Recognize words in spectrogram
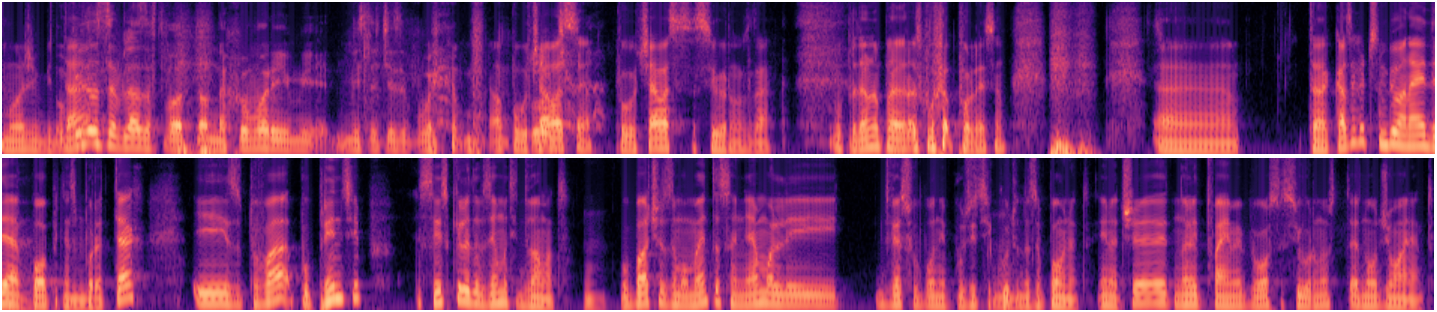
Може би Опитвам да. се вляза в твоя тон на хумор и ми, мисля, че се получи. А, получава се. Получава се със сигурност, да. Определено прави разговора по-лесен. А, Та, казаха, че съм била една идея Да. по-опитен според тях и затова по принцип са искали да вземат и двамата. Обаче за момента са нямали две свободни позиции, които М. да запълнят. Иначе, нали, това им е било със сигурност едно от желанията.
